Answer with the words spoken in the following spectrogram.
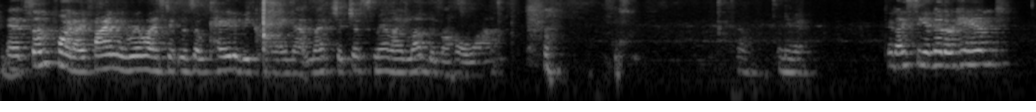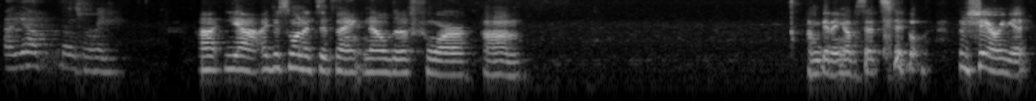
And at some point, I finally realized it was okay to be crying that much. It just meant I loved him a whole lot. anyway, did I see another hand? Uh, yeah, Rosemary. Uh, yeah, I just wanted to thank Nelda for, um, I'm getting upset too, for sharing it.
